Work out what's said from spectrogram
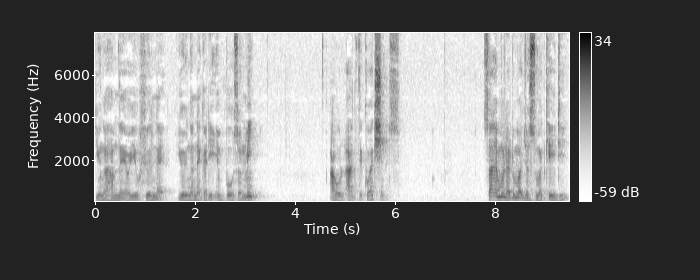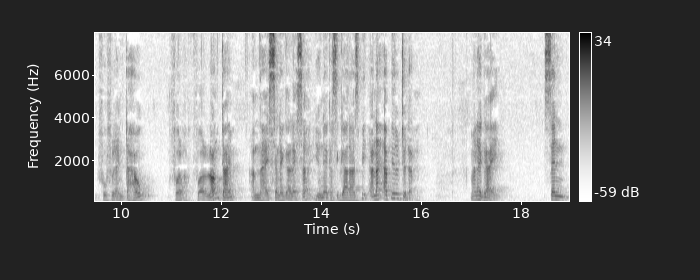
Yu nga xam yow you feel ne yooyu nga di impose on me. I will ask the questions. Mu ne duma jox suma kayit yi foofu lañ for for a long time am na ay sénégalais sax yu nekk si garage bi and I appeal to them. Ma ne gars yi seen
